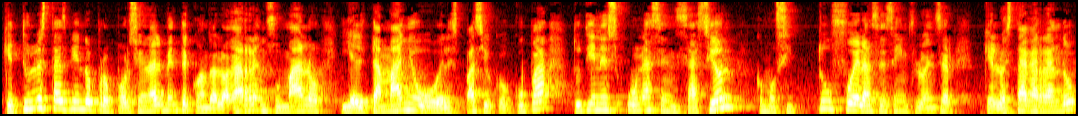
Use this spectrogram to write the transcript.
que tú lo estás viendo proporcionalmente cuando lo agarra en su mano y el tamaño o el espacio que ocupa, tú tienes una sensación como si tú fueras ese influencer que lo está agarrando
